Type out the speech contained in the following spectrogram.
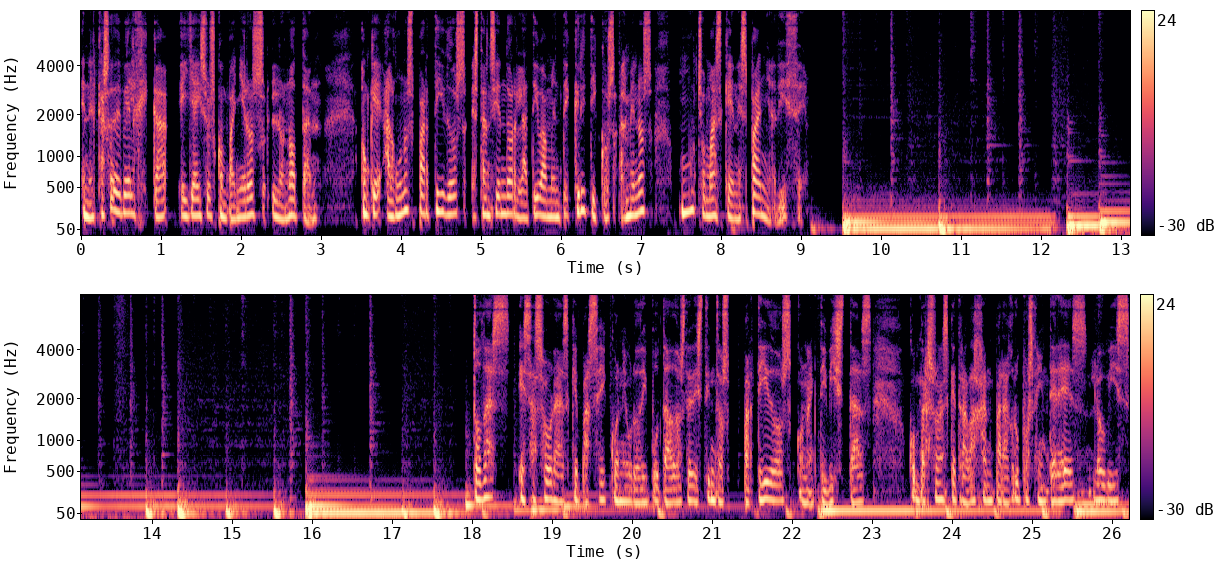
En el caso de Bélgica, ella y sus compañeros lo notan, aunque algunos partidos están siendo relativamente críticos, al menos mucho más que en España, dice. todas esas horas que pasé con eurodiputados de distintos partidos, con activistas, con personas que trabajan para grupos de interés, lobbies,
